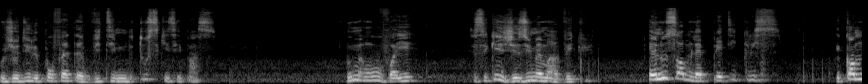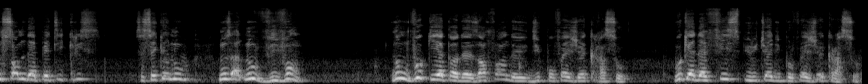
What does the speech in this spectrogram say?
Aujourd'hui, le prophète est victime de tout ce qui se passe. Vous-même, vous voyez, c'est ce que Jésus même a vécu. Et nous sommes les petits Christ. Et comme nous sommes des petits Christ, c'est ce que nous, nous, nous vivons. Donc vous qui êtes des enfants du prophète Joël Crasso, vous qui êtes des fils spirituels du prophète Joël Crasso,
